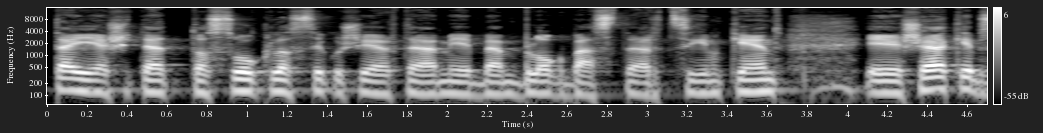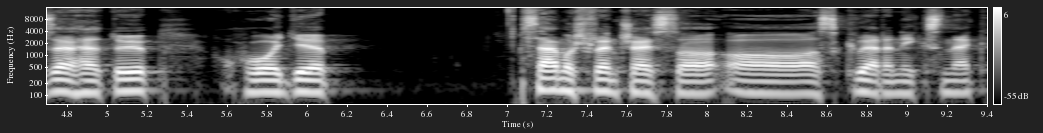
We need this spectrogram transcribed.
teljesített a szó klasszikus értelmében blockbuster címként, és elképzelhető, hogy számos franchise a, a Square Enixnek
